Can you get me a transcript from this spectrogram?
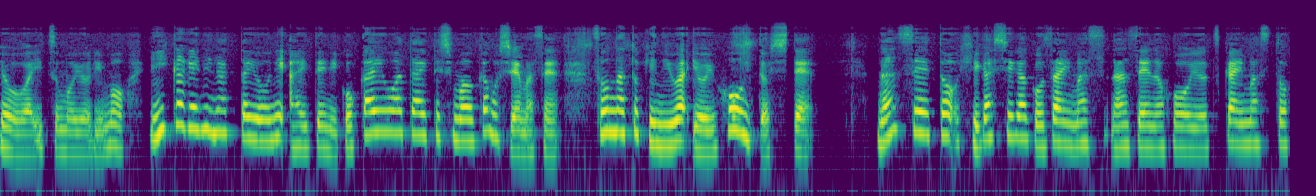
今日はいつもよりもいい加減になったように相手に誤解を与えてしまうかもしれません。そんな時には良い方位として南西と東がございます。南西の方位を使いますと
